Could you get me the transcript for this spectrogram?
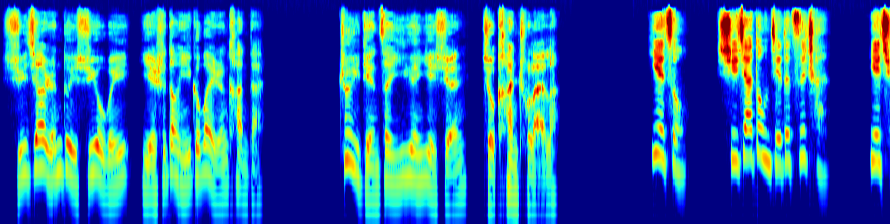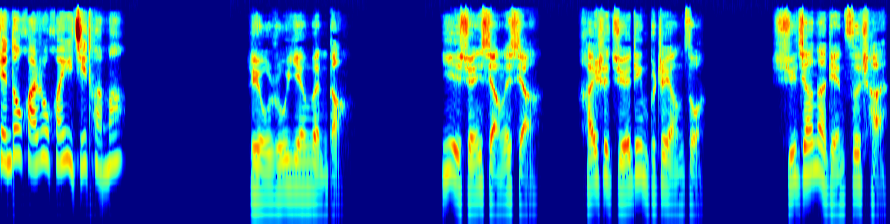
徐家人对徐有为也是当一个外人看待。这一点在医院叶璇就看出来了。叶总，徐家冻结的资产也全都划入环宇集团吗？柳如烟问道。叶璇想了想，还是决定不这样做。徐家那点资产，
